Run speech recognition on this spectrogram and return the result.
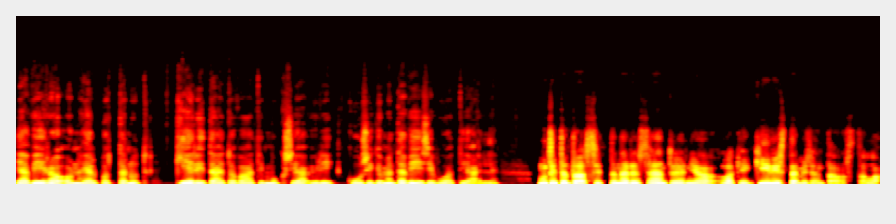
Ja Viro on helpottanut kielitaitovaatimuksia yli 65-vuotiaille. Mutta sitten taas sitten näiden sääntöjen ja lakien kiristämisen taustalla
